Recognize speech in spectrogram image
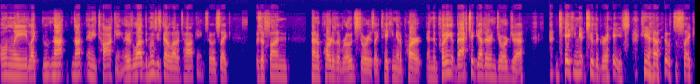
only like not not any talking there's a lot the movie's got a lot of talking so it's like it was a fun kind of part of the road story is like taking it apart and then putting it back together in georgia taking it to the graves you know it was like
